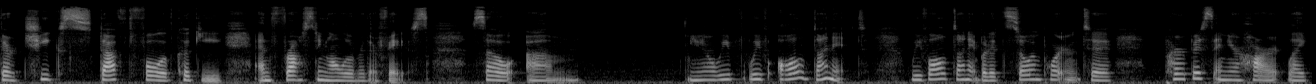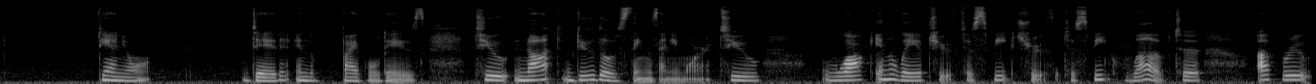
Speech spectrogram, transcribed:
their cheeks stuffed full of cookie and frosting all over their face. So, um, you know, we've we've all done it. We've all done it, but it's so important to purpose in your heart like Daniel did in the Bible days to not do those things anymore, to walk in the way of truth, to speak truth, to speak love, to uproot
